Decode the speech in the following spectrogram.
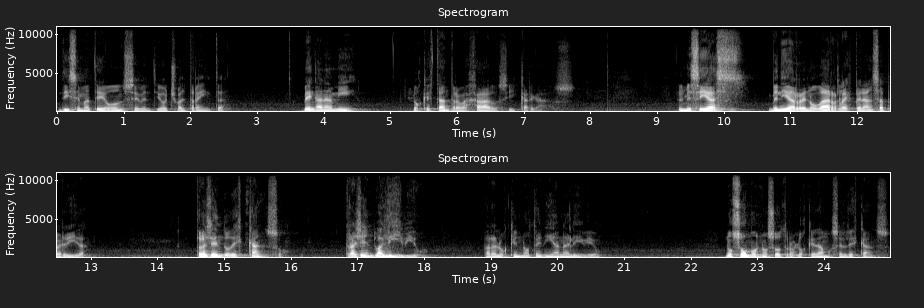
dice Mateo 11, 28 al 30. Vengan a mí los que están trabajados y cargados. El Mesías venía a renovar la esperanza perdida, trayendo descanso, trayendo alivio para los que no tenían alivio. No somos nosotros los que damos el descanso.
